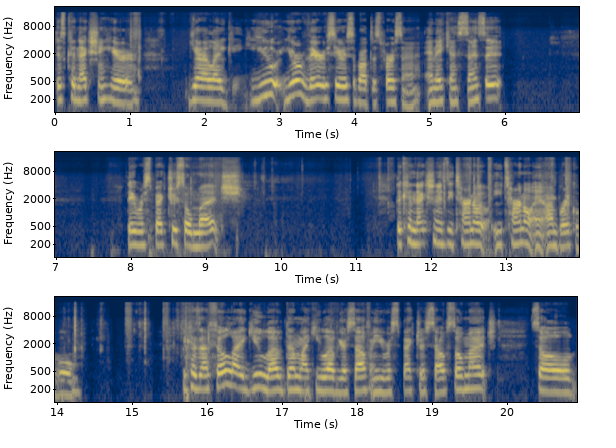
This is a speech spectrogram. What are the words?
This connection here, yeah, like you you're very serious about this person and they can sense it they respect you so much. The connection is eternal, eternal and unbreakable. Because I feel like you love them like you love yourself and you respect yourself so much. So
